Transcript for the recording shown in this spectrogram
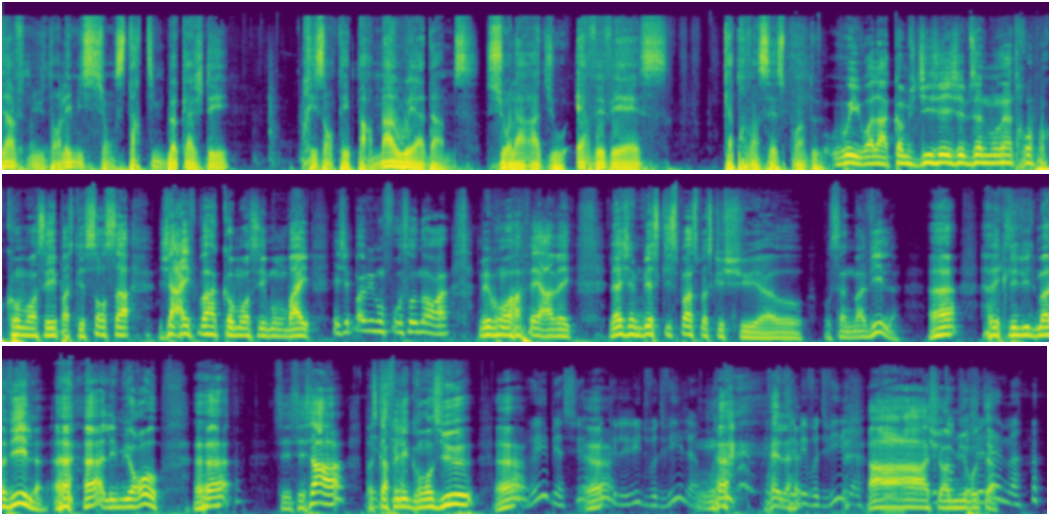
Bienvenue dans l'émission Starting Block HD, présentée par Maoué Adams sur la radio RVVS 96.2. Oui, voilà, comme je disais, j'ai besoin de mon intro pour commencer parce que sans ça, j'arrive pas à commencer mon bail. Et j'ai pas mis mon fond sonore, hein. mais bon, on va faire avec. Là, j'aime bien ce qui se passe parce que je suis euh, au, au sein de ma ville, hein, avec l'élu de ma ville, hein, les Mureaux. Hein. C'est ça, hein, parce qu'elle fait les grands yeux. Hein. Oui, bien sûr, Hein avec l'élu de votre ville. Vous Elle- aimez votre ville. Ah, je suis un que murotin.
